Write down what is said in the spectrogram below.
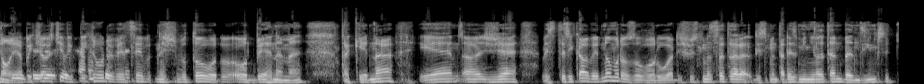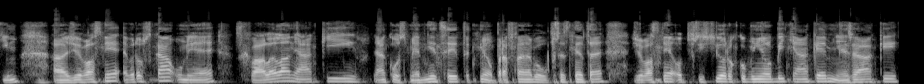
no, já bych chtěl ještě vypíchnout dvě věci, než od toho odběhneme. Tak jedna je, eh, že vy jste říkal v jednom rozhovoru, a když už jsme, se tady, když jsme tady zmínili ten benzín předtím, eh, že vlastně Evropská unie schválila nějaký, nějakou směrnici, teď mi opravte nebo upřesněte, že vlastně od příštího roku by mělo být nějaké měřáky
